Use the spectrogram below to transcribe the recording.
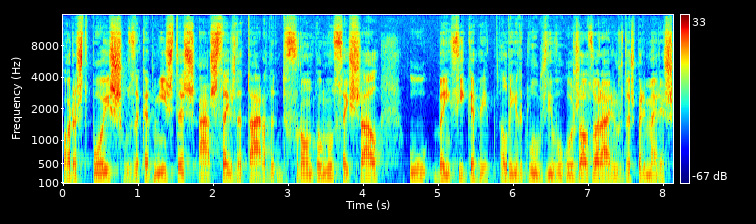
Horas depois, os academistas, às seis da tarde, defrontam no Seixal o Benfica B. A Liga de Clubes divulgou já os horários das primeiras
